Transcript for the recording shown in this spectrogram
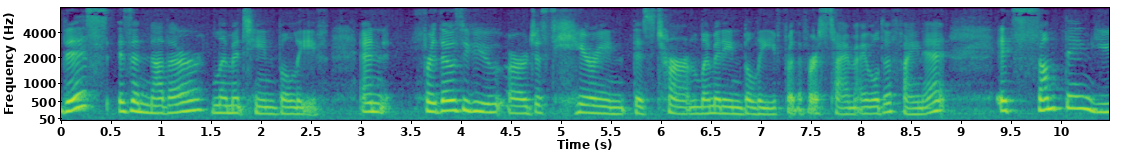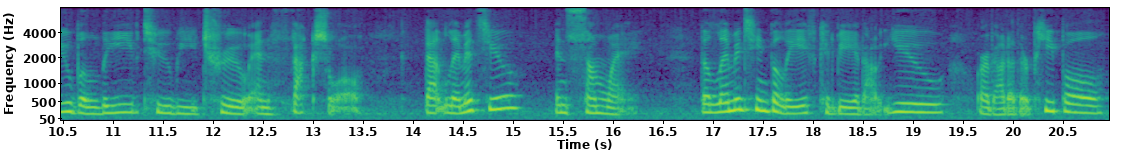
This is another limiting belief. And for those of you who are just hearing this term, limiting belief, for the first time, I will define it. It's something you believe to be true and factual that limits you in some way. The limiting belief could be about you or about other people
